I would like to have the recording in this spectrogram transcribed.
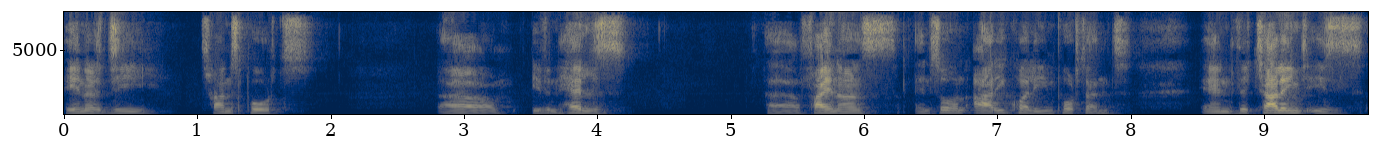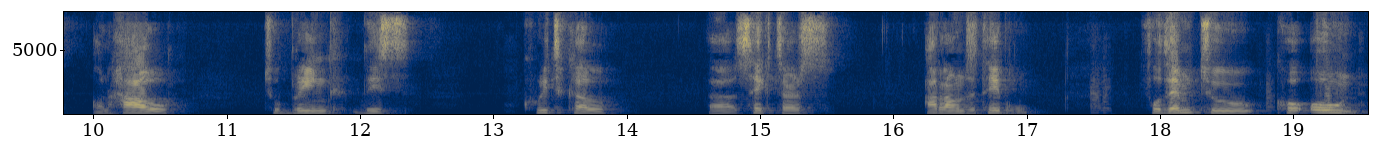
energy, transport, uh, even health, uh, finance, and so on are equally important. And the challenge is on how to bring these critical uh, sectors around the table for them to co-own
